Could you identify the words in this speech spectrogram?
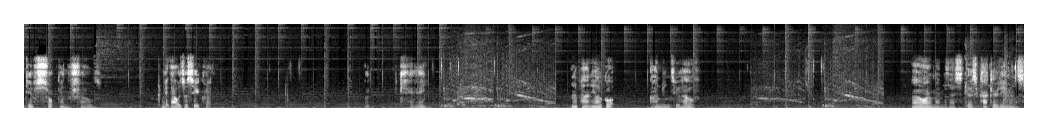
Plenty of shotgun shells. Wait, that was a secret. Okay. And apparently I've got 102 health. Oh, I remember this. Those Cacodemons.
